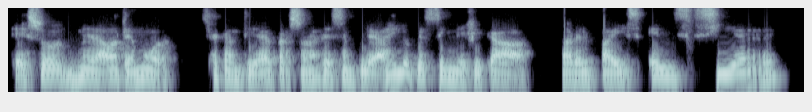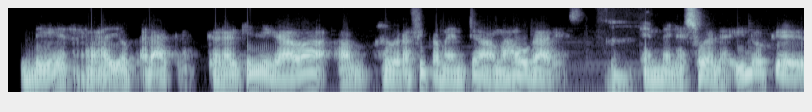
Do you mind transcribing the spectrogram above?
eso me daba temor, esa cantidad de personas desempleadas y lo que significaba para el país el cierre de Radio Caracas, Caracas que llegaba geográficamente a más hogares mm. en Venezuela y lo que,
